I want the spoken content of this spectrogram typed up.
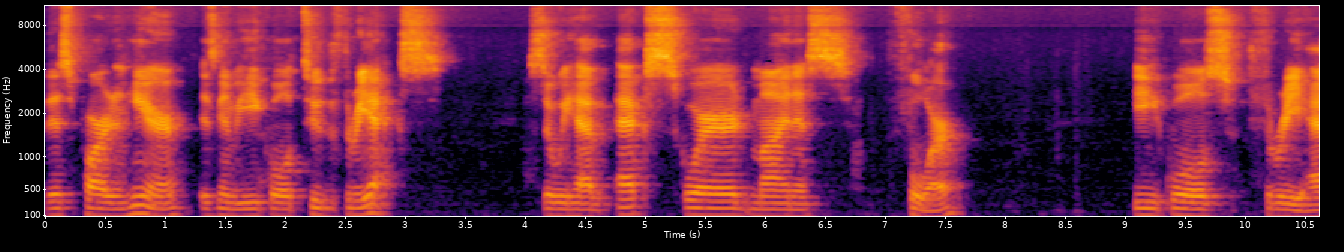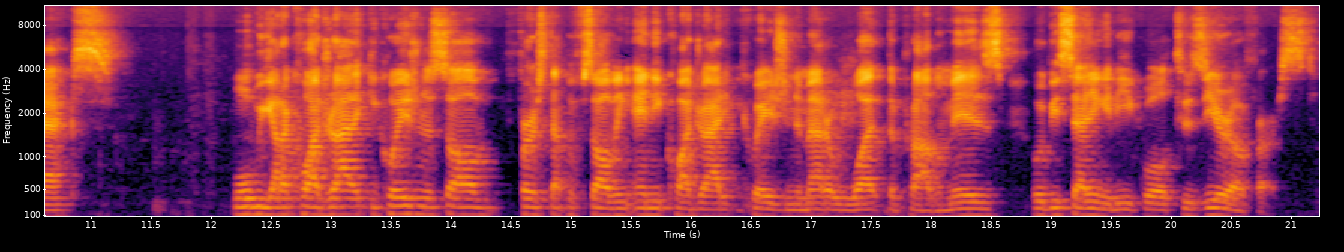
this part in here, is going to be equal to the 3x. So we have x squared minus 4 equals 3x. Well, we got a quadratic equation to solve. First step of solving any quadratic equation, no matter what the problem is, would be setting it equal to zero first.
